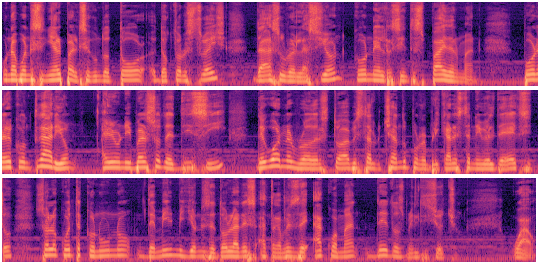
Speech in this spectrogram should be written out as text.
una buena señal para el segundo Doctor Strange, dada su relación con el reciente Spider-Man. Por el contrario, el universo de DC The Warner Brothers todavía está luchando por replicar este nivel de éxito, solo cuenta con uno de mil millones de dólares a través de Aquaman de 2018. ¡Wow!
